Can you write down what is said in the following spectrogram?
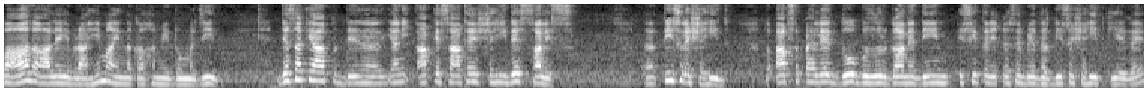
व अला आले इब्राहीमा इन्नका हमीदुम मजीद। जैसा कि आप यानी आपके साथ है शहीद सालिस तीसरे शहीद। तो आपसे पहले दो बुजुर्गान दीन इसी तरीके से बेदर्दी से शहीद किए गए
